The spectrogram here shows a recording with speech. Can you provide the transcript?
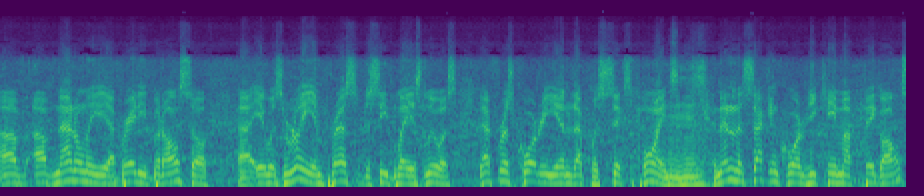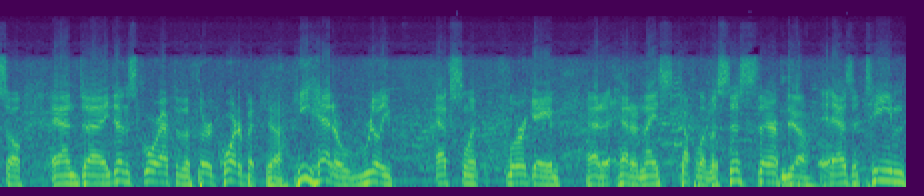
of, of not only uh, Brady, but also uh, it was really impressive to see Blaze Lewis. That first quarter, he ended up with six points, Mm-hmm. and then in the second quarter, he came up big also, and uh, he didn't score after the third quarter, but Yeah. he had a really excellent floor game. Had a, had a nice couple of assists there. Yeah. As a team,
